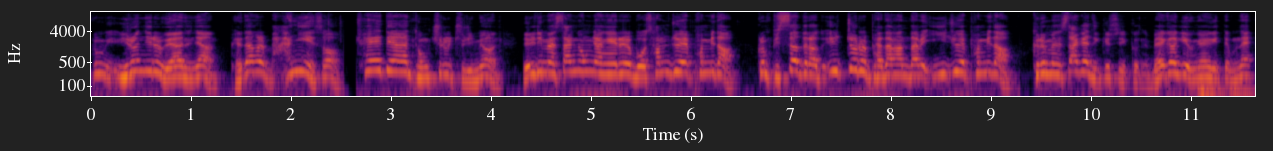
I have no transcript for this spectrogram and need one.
그럼 이런 일을 왜 하느냐? 배당을 많이 해서 최대한 덩치를 줄이면 예를 들면 쌍용양해를 뭐 3조에 팝니다. 그럼 비싸더라도 1조를 배당한 다음에 2조에 팝니다. 그러면 싸게 느낄 수 있거든요. 매각의 영향이기 때문에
